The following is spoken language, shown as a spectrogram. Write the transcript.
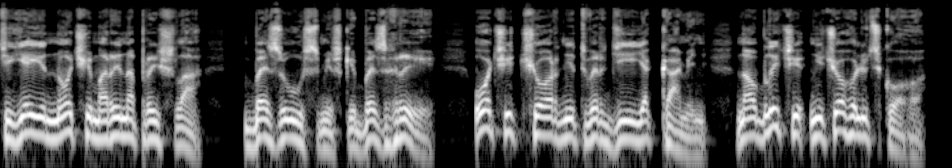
Тієї ночі Марина прийшла, без усмішки, без гри, очі чорні, тверді, як камінь, на обличчі нічого людського.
